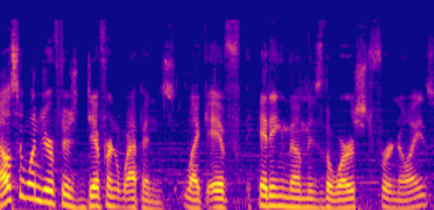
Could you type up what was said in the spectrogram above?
I also wonder if there's different weapons, like if hitting them is the worst for noise.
